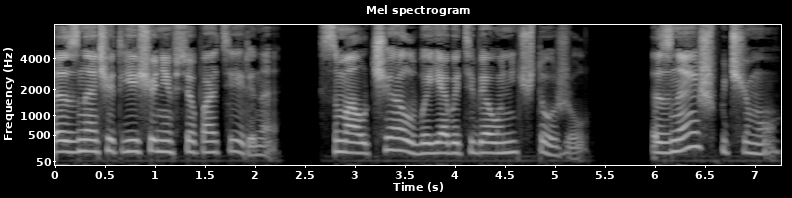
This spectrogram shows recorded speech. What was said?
Значит, еще не все потеряно. Смолчал бы, я бы тебя уничтожил. Знаешь почему?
